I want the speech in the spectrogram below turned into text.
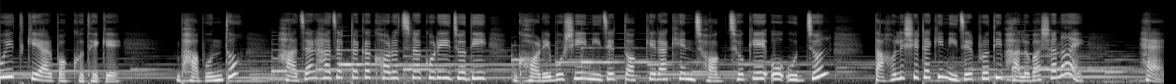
উইথ কেয়ার পক্ষ থেকে। ভাবুন তো, হাজার হাজার টাকা খরচ না করেই যদি ঘরে বসেই নিজের ত্বককে রাখেন ঝকঝকে ও উজ্জ্বল, তাহলে সেটা কি নিজের প্রতি ভালোবাসা নয়? হ্যাঁ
